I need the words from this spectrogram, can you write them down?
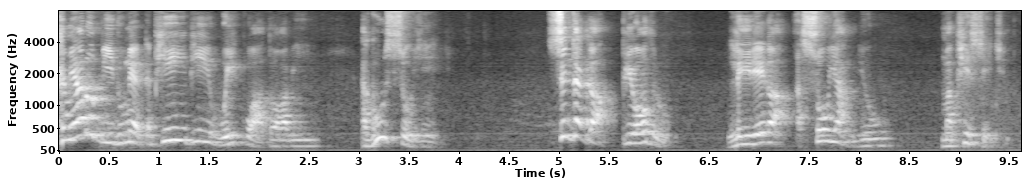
ခမရတို့ပြည်သူနဲ့တဖြည်းဖြည်းဝေးကွာသွားပြီးအခုဆိုရင်စစ်တပ်ကပြောသလိုလေတွေကအစိုးရမျိုးမဖြစ်စေချင်ဘူး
